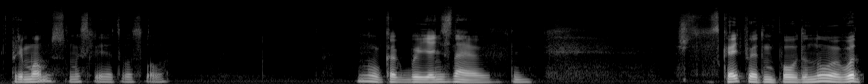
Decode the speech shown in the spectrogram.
В прямом смысле этого слова. Ну, как бы, я не знаю, сказать по этому поводу. Ну, вот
